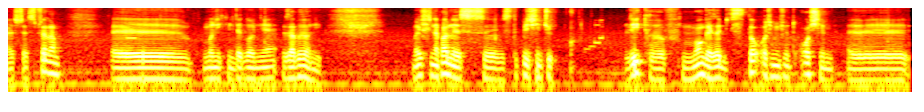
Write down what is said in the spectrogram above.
jeszcze sprzedam Yy, bo nikt mi tego nie zabroni. Bo jeśli naprawdę z 150 litrów mogę zrobić 188 yy,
